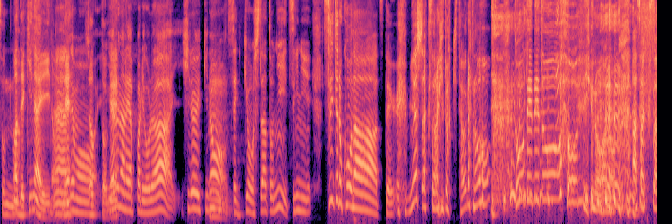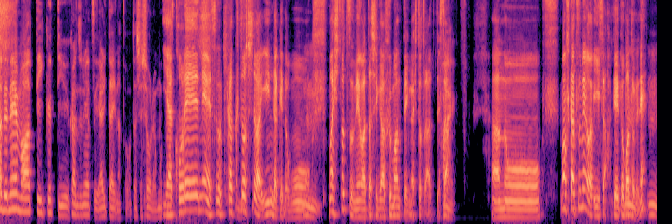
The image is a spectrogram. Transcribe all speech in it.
そんな。まあ、できないのうんね。でも、ちょっとね。やるならやっぱり俺はひろゆきのうん。説教をした後に、次に続いてのコーナーっつって 宮下草薙と北浦の 童貞デートっていうのをあの浅草でね回っていくっていう感じのやつやりたいなと私は将来思っていや、これね、すごい企画としてはいいんだけども、うん。まあ一つね、私が不満点が一つあってさ、はい、あのーまあ二つ目はいいさ、デートバトルね。うんうんう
